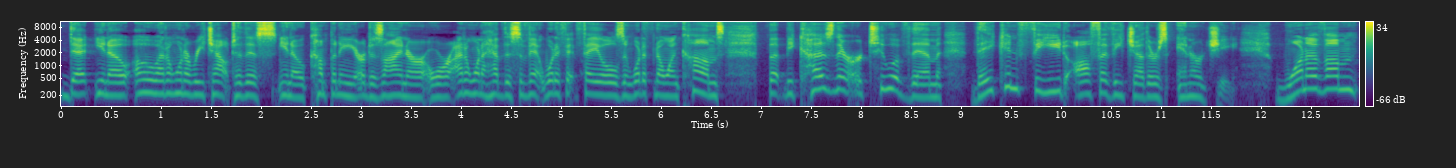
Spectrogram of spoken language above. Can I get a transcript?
that, you know, oh, I don't want to reach out to this, you know, company or designer, or I don't want to have this event. What if it fails? And what if no one comes? But because there are two of them, they can feed off of each other's energy. One of them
